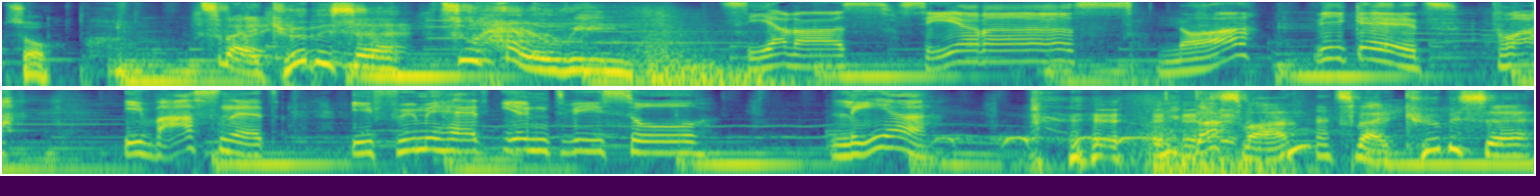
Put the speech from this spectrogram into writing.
So. Zwei Kürbisse zu Halloween. Servus, servus. Na, wie geht's? Boah, ich weiß nicht. Ich fühle mich halt irgendwie so leer. Das waren zwei Kürbisse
